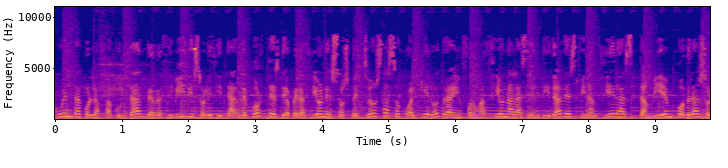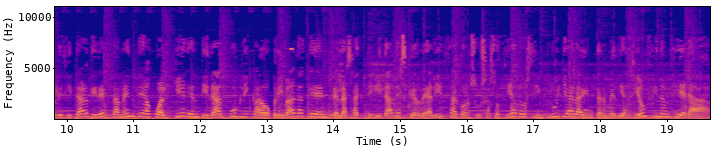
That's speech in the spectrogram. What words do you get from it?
cuenta con la facultad de recibir y solicitar reportes de operaciones sospechosas o cualquier otra información a las entidades financieras, también podrá solicitar directamente a cualquier entidad pública o privada que entre las actividades que realiza con sus asociados incluya la intermediación financiera.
